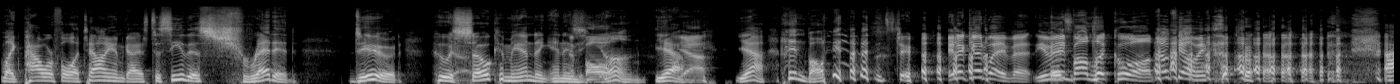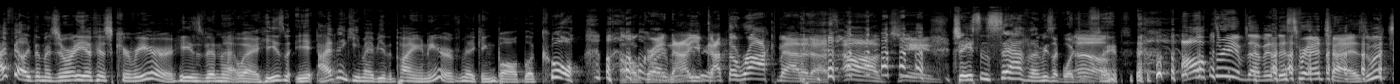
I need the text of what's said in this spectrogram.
like powerful Italian guys, to see this shredded dude who is so commanding and is bald. young. Yeah. Yeah. Yeah. And bald. That's true. In a good way, Vin. You made Bald look cool. Don't kill me. I feel like the majority of his career, he's been that way. He's, he, I think he may be the pioneer of making bald look cool. Oh, great. now you've got The Rock mad at us. Oh, jeez. Jason Statham. He's like, what'd you Oh. say? all three of them in this franchise, which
